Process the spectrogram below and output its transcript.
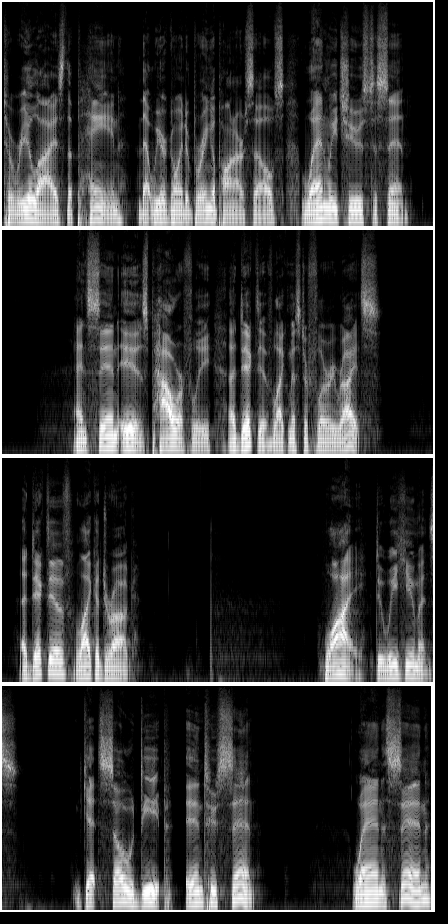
to realize the pain that we are going to bring upon ourselves when we choose to sin. And sin is powerfully addictive, like Mr. Flurry writes. Addictive like a drug. Why do we humans get so deep into sin? When sin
